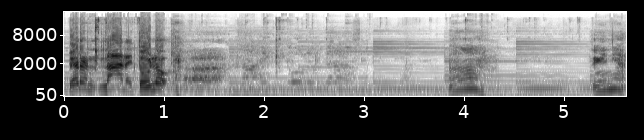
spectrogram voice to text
Pero nanay, tulo. Ah, tingnan niya.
